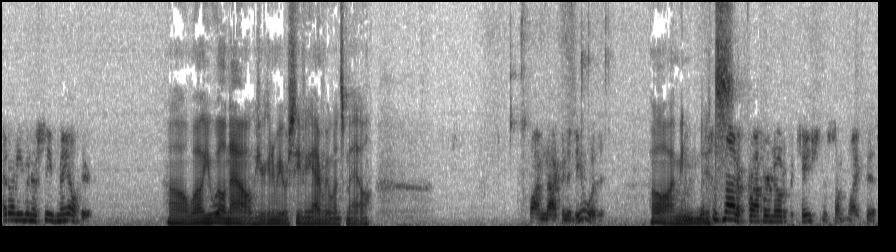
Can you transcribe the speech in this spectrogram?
I don't even receive mail here. Oh well, you will now. You're going to be receiving everyone's mail. Well, I'm not going to deal with it. Oh, I mean, This it's is not a proper notification of something like this.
